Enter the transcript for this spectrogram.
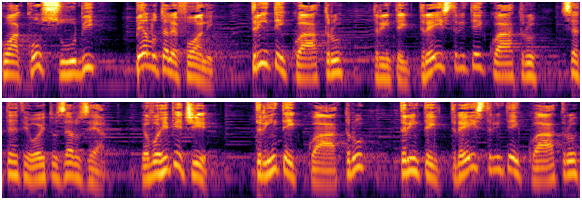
com a Consub pelo telefone 34 33 34 7800. Eu vou repetir: 34 33 34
